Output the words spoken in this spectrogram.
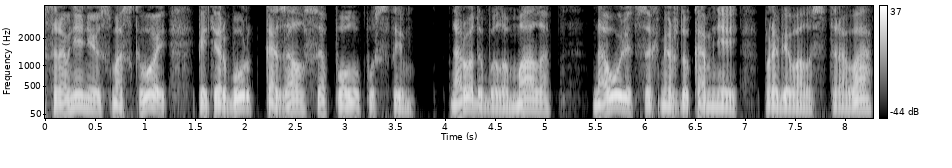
сравнению с Москвой Петербург казался полупустым. Народа было мало, на улицах между камней пробивалась трава,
